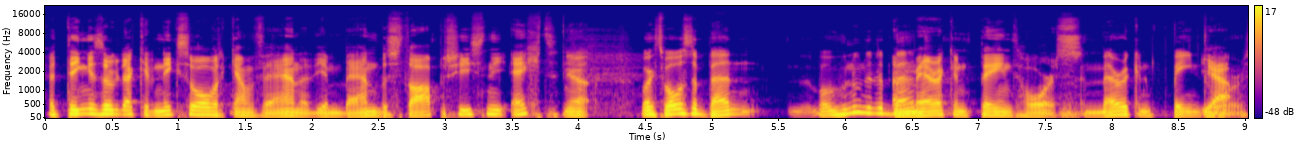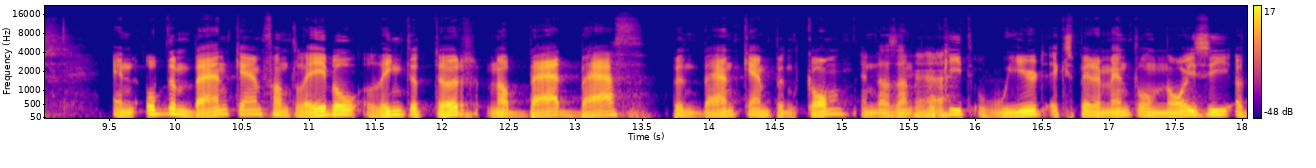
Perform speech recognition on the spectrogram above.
Het ding is ook dat ik er niks over kan vinden. Die band bestaat precies niet echt. Ja. Wacht, wat was de band? Hoe noemde de band? American Paint Horse. American Paint Ja. Horse. En op de bandcamp van het label linkt het er naar badbath.bandcamp.com. En dat is dan Ja. ook iets weird, experimental, noisy uit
